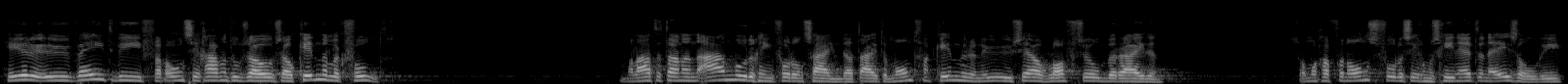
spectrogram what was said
Heer, u weet wie van ons zich af en toe zo, zo kinderlijk voelt. Maar laat het dan een aanmoediging voor ons zijn dat uit de mond van kinderen u uzelf lof zult bereiden. Sommigen van ons voelen zich misschien net een ezel die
